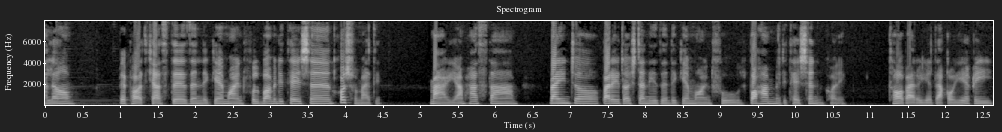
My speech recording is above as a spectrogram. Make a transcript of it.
سلام. به پادکست زندگی mindful با مدیتیشن خوش اومدین. مریم هستم و اینجا برای داشتن زندگی mindful با هم مدیتیشن می‌کنیم. تا برای دقایقی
